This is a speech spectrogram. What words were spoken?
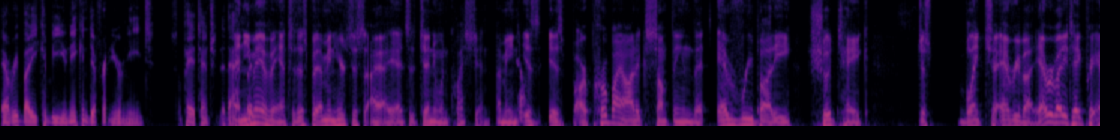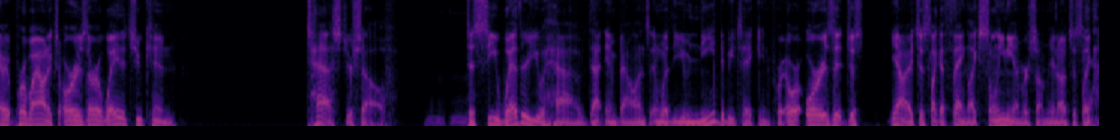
Everybody can be unique and different in your needs. So pay attention to that. And you But- may have answered this, but I mean, here's just I, I, it's a genuine question. I mean, Yeah. is is are probiotics something that everybody should take? Just blank check everybody. Everybody take pre- uh, probiotics, or is there a way that you can test yourself Mhm. to see whether you have that imbalance and whether you need to be taking pro- or or is it just yeah, it's just like a thing like selenium or something. You know, it's just like Yeah.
